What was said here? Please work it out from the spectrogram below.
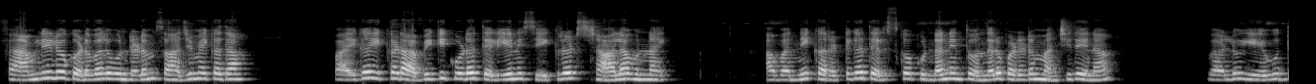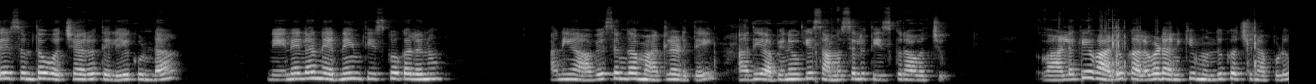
ఫ్యామిలీలో గొడవలు ఉండడం సహజమే కదా? పైగా ఇక్కడ అభికి కూడా తెలియని సీక్రెట్స్ చాలా ఉన్నాయి. అవన్నీ కరెక్ట్గా తెలుసుకోకుండా నేను తొందరపడడం మంచిదేనా? వాళ్ళు ఏ ఉద్దేశంతో వచ్చారో తెలియకుండా నేనెలా నిర్ణయం తీసుకోగలను? అని ఆవేశంగా మాట్లాడితే అది అభినవ్కి సమస్యలు తీసుకురావచ్చు. వాళ్ళకే వాళ్ళు కలవడానికి ముందుకొచ్చినప్పుడు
